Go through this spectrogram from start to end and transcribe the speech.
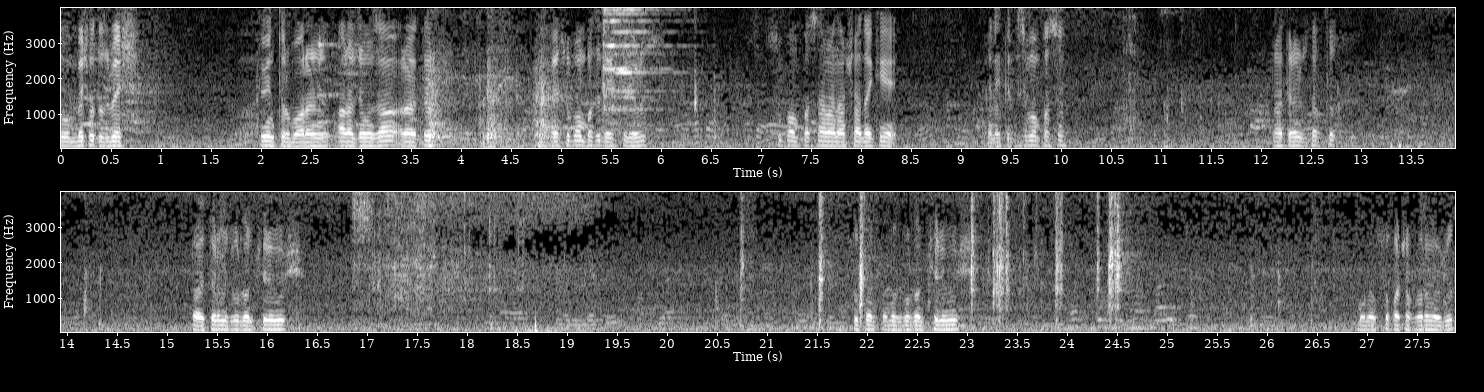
Bu 535 Twin turbo aracı- aracımıza radyatör ve su pompası değiştiriyoruz. Su pompası hemen aşağıdaki elektrikli su pompası. Radyatörümüzü taktık. Radyatörümüz buradan çürümüş. Su pompamız buradan çürümüş. Burada su kaçakları mevcut.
